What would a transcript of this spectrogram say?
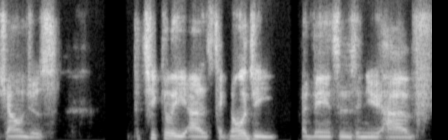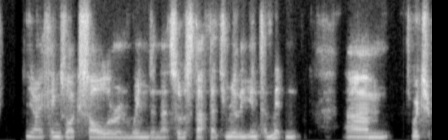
challenges, particularly as technology advances and you have you know things like solar and wind and that sort of stuff that's really intermittent. Um, which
